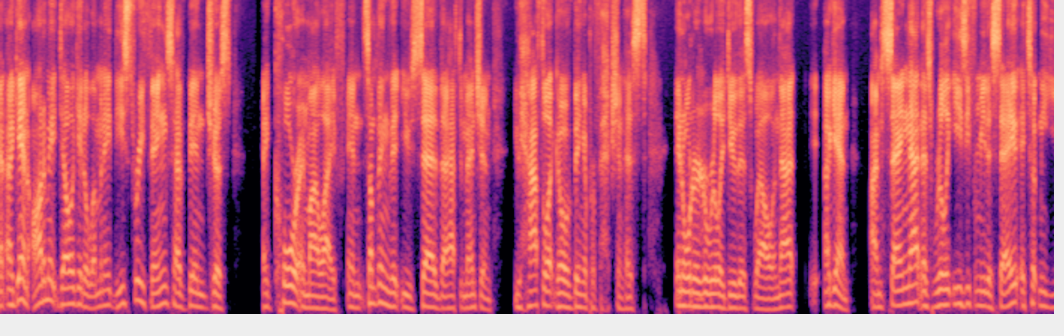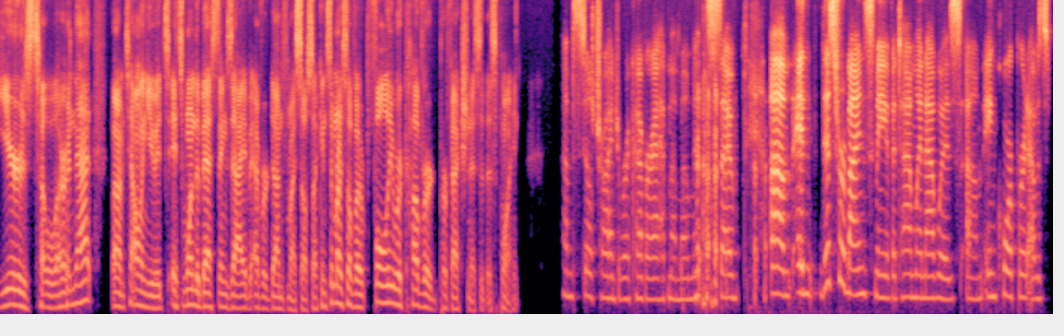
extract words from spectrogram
And again, automate, delegate, eliminate. These three things have been just a core in my life. And something that you said that I have to mention, you have to let go of being a perfectionist in order to really do this well. And that, again, I'm saying that and it's really easy for me to say. It took me years to learn that, but I'm telling you, it's it's one of the best things I've ever done for myself. So I consider myself a fully recovered perfectionist at this point. I'm still trying to recover. I have my moments. So, um, and this reminds me of a time when I was um, in corporate. I was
